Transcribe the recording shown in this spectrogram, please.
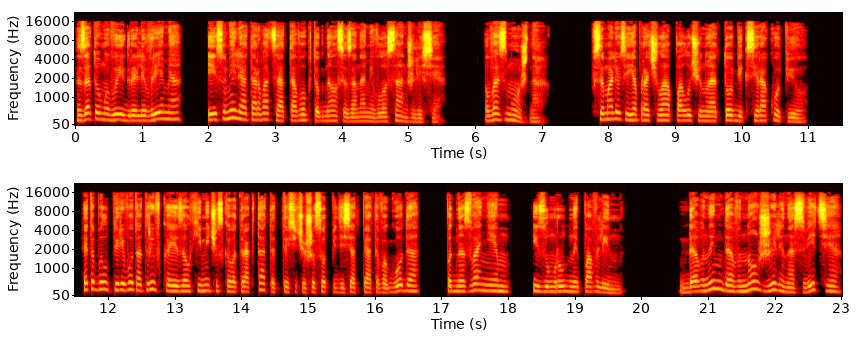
Зато мы выиграли время и сумели оторваться от того, кто гнался за нами в Лос-Анджелесе. Возможно. В самолете я прочла полученную от Тоби ксерокопию. Это был перевод отрывка из алхимического трактата 1655 года под названием «Изумрудный павлин». Давным-давно жили на свете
